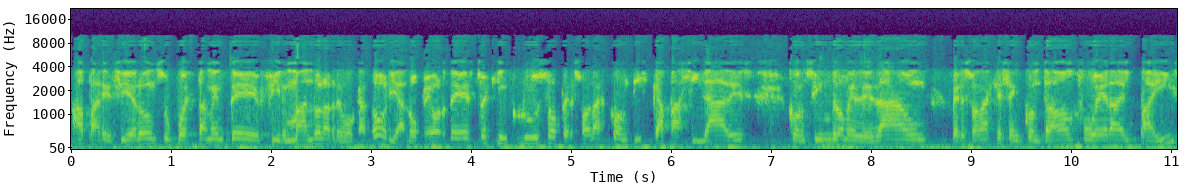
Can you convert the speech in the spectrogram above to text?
aparecieron supuestamente firmando la revocatoria. Lo peor de esto es que incluso personas con discapacidades, con síndrome de Down, personas que se encontraban fuera del país,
